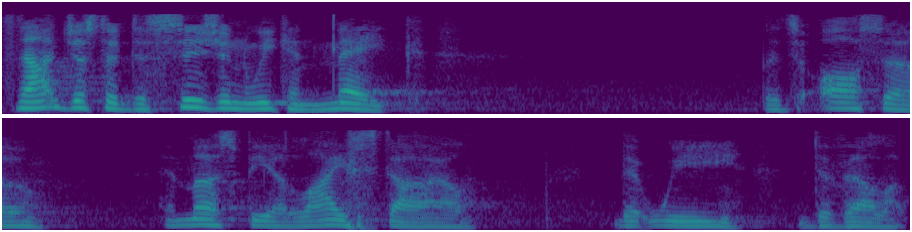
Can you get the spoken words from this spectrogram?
It's not just a decision we can make, but it's also, it must be a lifestyle that we develop.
